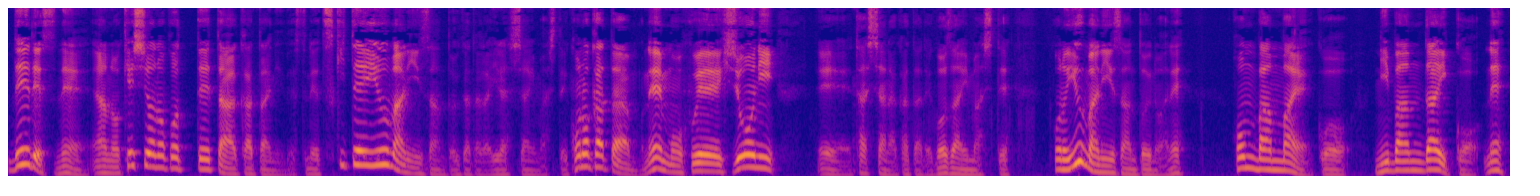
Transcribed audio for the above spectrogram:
でですね、あの、決勝残ってた方にですね、月亭ユーマニーさんという方がいらっしゃいまして、この方もね、もう笛非常に、えー、達者な方でございまして、このユーマニーさんというのはね、本番前、こう、二番太鼓、ね、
